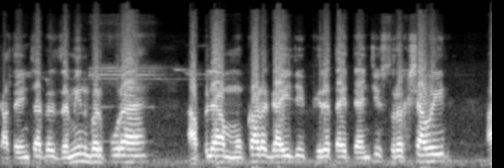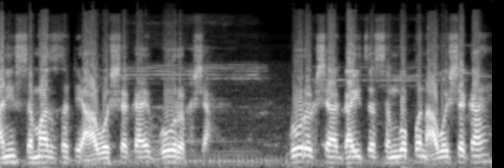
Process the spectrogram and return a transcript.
का त्यांच्याकडे जमीन भरपूर आहे आपल्या मोकाड गायी जे फिरत आहेत त्यांची सुरक्षा होईल आणि समाजासाठी आवश्यक आहे गोरक्षा. गोरक्षा गायीचं संगोपन आवश्यक आहे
